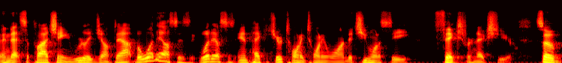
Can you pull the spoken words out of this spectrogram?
and that supply chain really jumped out. But what else is it? What else has impacted your 2021 that you want to see fixed for next year? So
